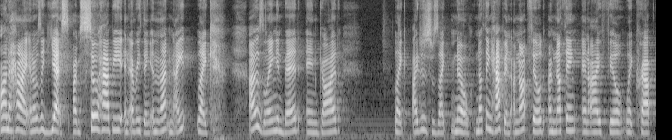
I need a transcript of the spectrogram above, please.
on high, and I was like, yes, I'm so happy and everything. And that night, like, I was laying in bed, and God like I just was like, no, nothing happened. I'm not filled. I'm nothing, and I feel like crap.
